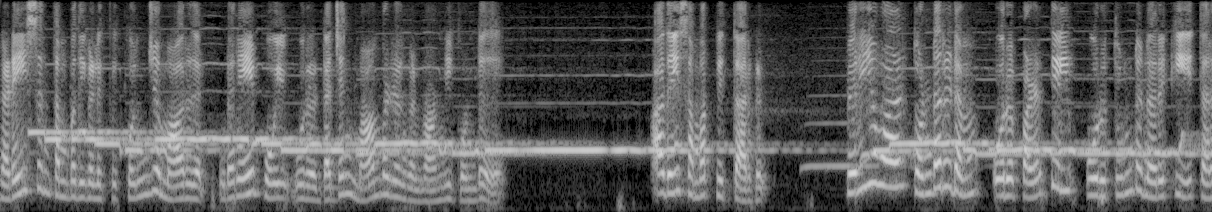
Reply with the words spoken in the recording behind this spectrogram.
நடேசன் தம்பதிகளுக்கு கொஞ்சம் மாறுதல் உடனே போய் ஒரு டஜன் மாம்பழங்கள் வாங்கி கொண்டு அதை சமர்ப்பித்தார்கள். பெரியவாள் தொண்டரிடம் ஒரு பழத்தில் ஒரு துண்டு நறுக்கி தர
